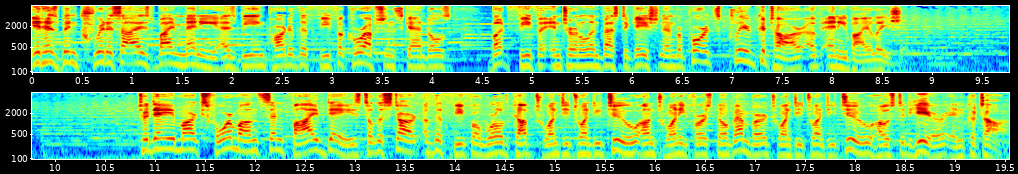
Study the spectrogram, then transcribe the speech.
It has been criticized by many as being part of the FIFA corruption scandals, but FIFA internal investigation and reports cleared Qatar of any violation. Today marks four months and five days till the start of the FIFA World Cup 2022 on 21st November 2022, hosted here in Qatar.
